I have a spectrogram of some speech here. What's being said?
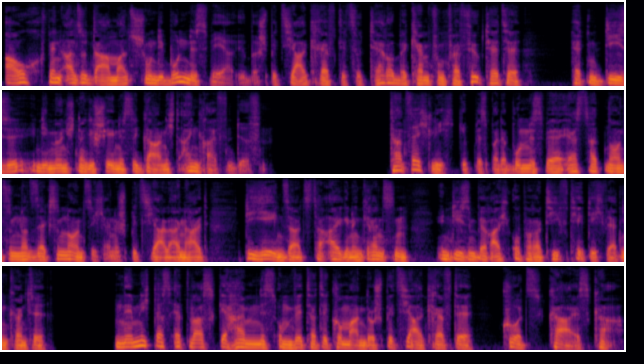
Auch wenn also damals schon die Bundeswehr über Spezialkräfte zur Terrorbekämpfung verfügt hätte, hätten diese in die Münchner Geschehnisse gar nicht eingreifen dürfen. Tatsächlich gibt es bei der Bundeswehr erst seit 1996 eine Spezialeinheit, die jenseits der eigenen Grenzen in diesem Bereich operativ tätig werden könnte nämlich das etwas geheimnisumwitterte Kommando Spezialkräfte, kurz KSK.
